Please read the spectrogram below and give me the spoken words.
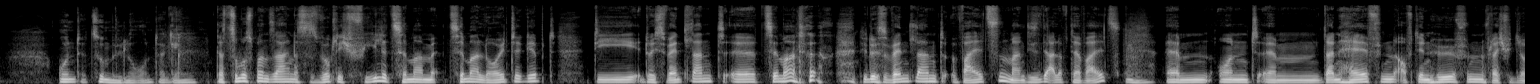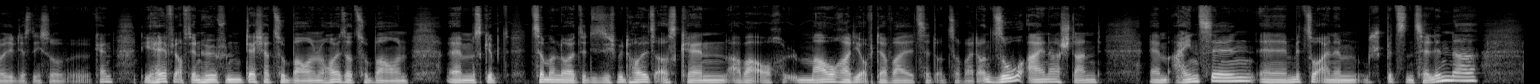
und zur Mühle runterging. Dazu muss man sagen, dass es wirklich viele Zimmer, Zimmerleute gibt, die durchs Wendland äh, zimmern, die durchs Wendland walzen, man, die sind ja alle auf der Walz mhm. ähm, und ähm, dann helfen auf den Höfen, vielleicht viele Leute, die das nicht so äh, kennen, die helfen auf den Höfen, Dächer zu bauen, Häuser zu bauen. Ähm, es gibt Zimmerleute, die sich mit Holz auskennen, aber auch Maurer, die auf der Walz sind und so weiter. Und so einer stand ähm, einzeln äh, mit so einem spitzen Zylinder,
